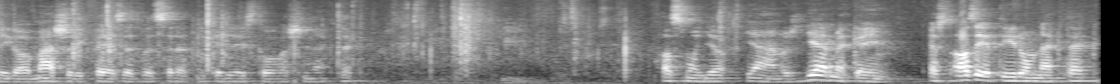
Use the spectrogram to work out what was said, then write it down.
Még a második fejezetből szeretnék egy részt olvasni nektek. Azt mondja János, gyermekeim, ezt azért írom nektek,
